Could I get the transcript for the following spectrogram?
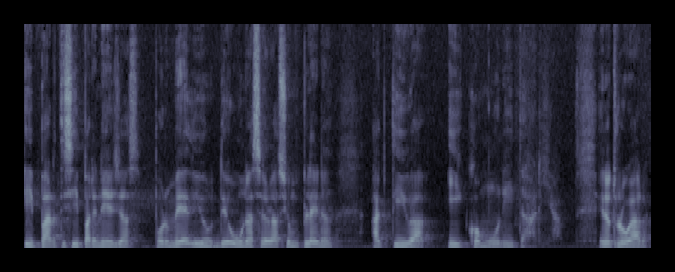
y participar en ellas por medio de una celebración plena, activa y comunitaria. En otro lugar,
